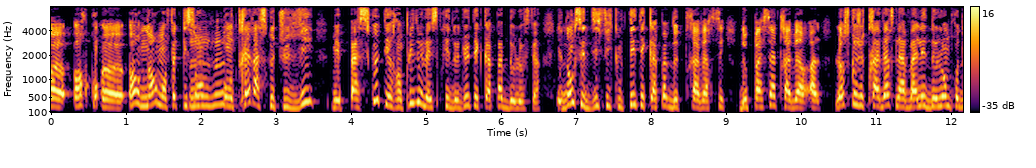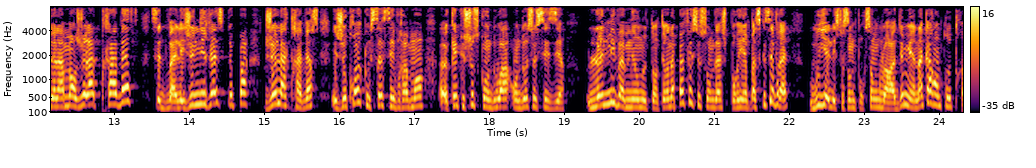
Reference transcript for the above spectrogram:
euh, hors, euh, hors normes, en fait, qui sont mm-hmm. contraires à ce que tu vis, mais parce que tu es rempli de l'Esprit de Dieu, tu es capable de le faire. Et donc, ces difficultés, tu es capable de traverser, de passer à travers. Lorsque je traverse la vallée de l'ombre de la mort, je la traverse, cette vallée. Je n'y reste pas, je la traverse. Et je crois que ça, c'est vraiment euh, quelque chose qu'on doit, on doit se saisir. L'ennemi va venir nous tenter. On n'a pas fait ce sondage pour rien, parce que c'est vrai. Oui, il y a les 60% gloire à Dieu, mais il y en a 40 autres.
